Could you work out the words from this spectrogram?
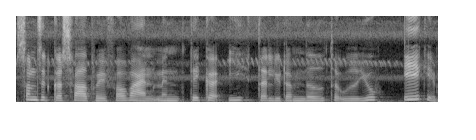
sådan set godt svaret på i forvejen, men det gør I, der lytter med derude jo ikke.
